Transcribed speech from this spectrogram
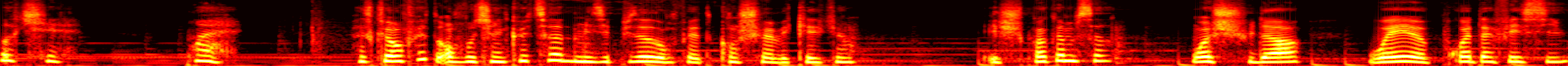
ok, ouais. Parce qu'en fait, on retient que ça de mes épisodes en fait quand je suis avec quelqu'un. Et je suis pas comme ça. Moi, je suis là. Ouais, euh, pourquoi t'as fait ci?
